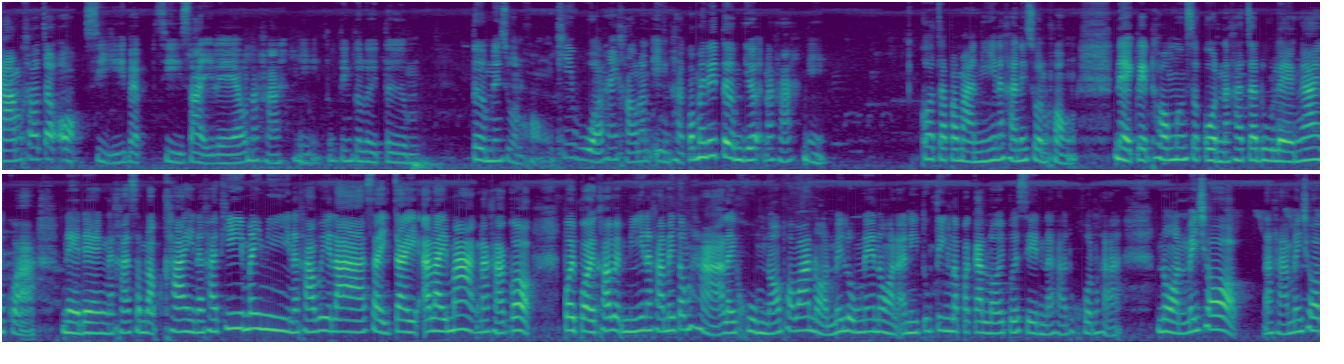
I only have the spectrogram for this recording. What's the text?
น้ำเขาจะออกสีแบบสีใสแล้วนะคะ นี่ตุ้งติ้งก็เลยเติม เติมในส่วนของขี้วัวให้เขานั่นเองค่ะ ก็ไม่ได้เติมเยอะนะคะ นี่ ก็จะประมาณนี้นะคะ ในส่วนของแหนเกล็ดทองเมืองสกลนะคะ จะดูแลง่ายกว่าแหนแดงนะคะสำหรับใครนะคะที่ไม่มีนะคะ เวลาใส่ใจอะไรมากนะคะ ก็ปล่อยปล่อยๆเขาแบบนี้นะคะ ไม่ต้องหาอะไรคุมเนาะเพราะว่าหนอนไม่ลงแน่นอน อันนี้ตุ้งติ้งรับประกันร้อยเปอร์เซ็นต์นะคะ ทุกคนค่ะหนอนไม่ชอบ นะคะ ไม่ชอบ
